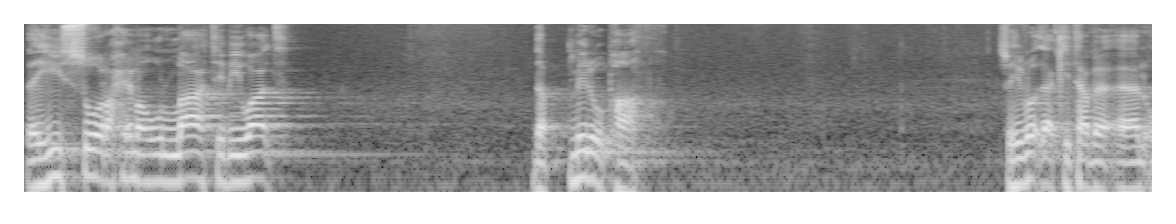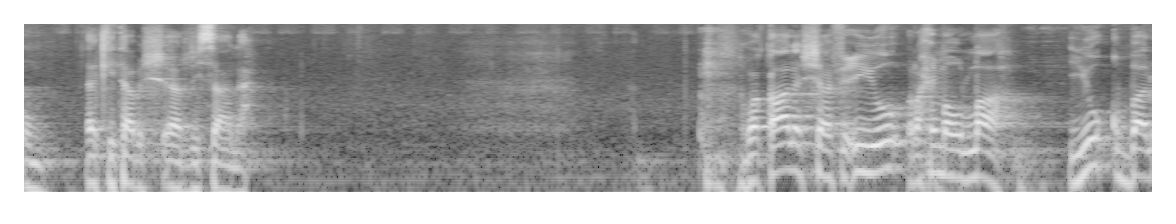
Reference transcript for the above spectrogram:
That he saw rahimahullah to be what? The middle path. So he wrote that kitab al-um, uh, kitab al-risala. وقال الشافعي رحمه الله يقبل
